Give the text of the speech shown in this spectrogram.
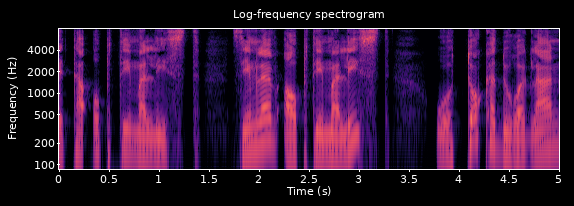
את האופטימליסט. שים לב, האופטימליסט הוא אותו כדורגלן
